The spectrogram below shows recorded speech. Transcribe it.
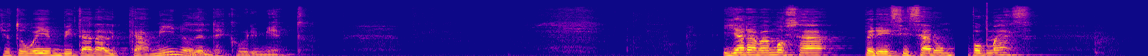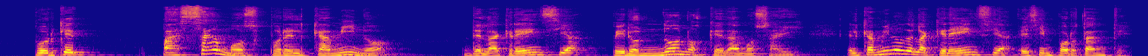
Yo te voy a invitar al camino del descubrimiento. Y ahora vamos a precisar un poco más, porque pasamos por el camino de la creencia, pero no nos quedamos ahí. El camino de la creencia es importante,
